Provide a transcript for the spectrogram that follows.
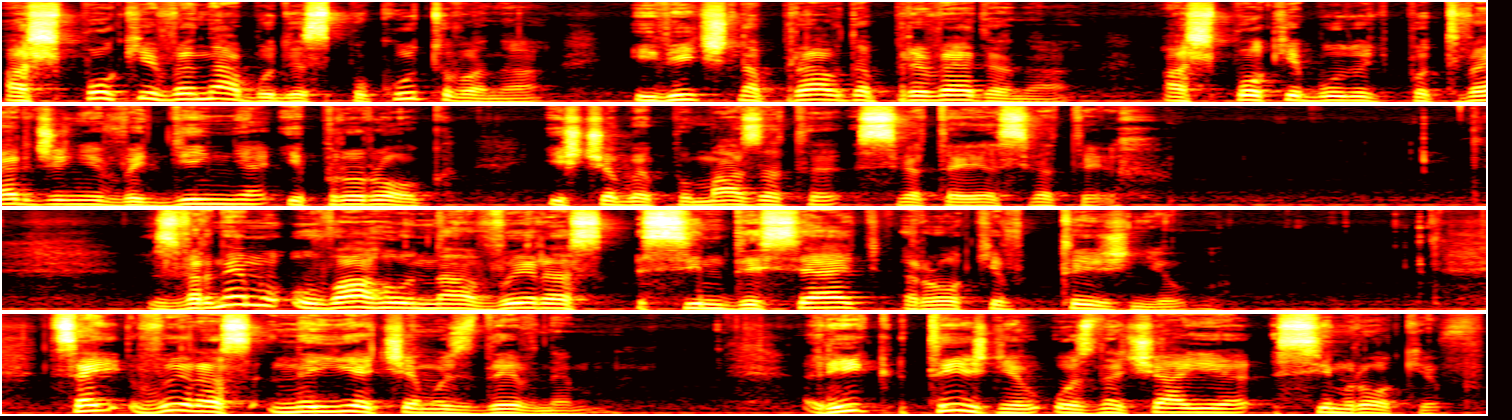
аж поки вина буде спокутувана, і вічна правда приведена, аж поки будуть потверджені видіння і пророк, і щоби помазати святеє святих. Звернемо увагу на вираз 70 років тижнів. Цей вираз не є чимось дивним. Рік тижнів означає 7 років.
